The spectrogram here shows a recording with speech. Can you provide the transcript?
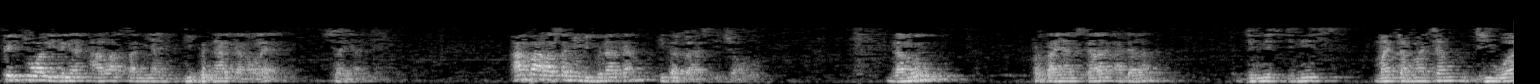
kecuali dengan alasan yang dibenarkan oleh syariat. Apa alasan yang dibenarkan? Kita bahas insya Allah. Namun pertanyaan sekarang adalah jenis-jenis macam-macam jiwa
